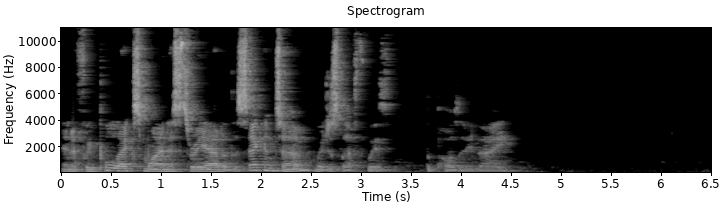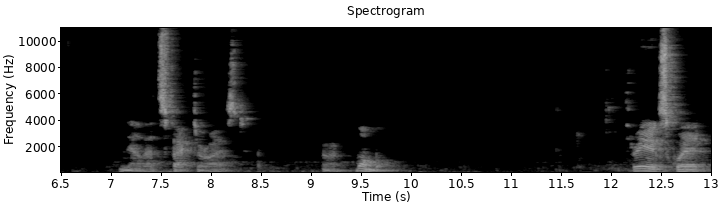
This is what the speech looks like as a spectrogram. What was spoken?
And if we pull x minus 3 out of the second term, we're just left with the positive a. Now that's factorized. All right, one more. 3x squared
